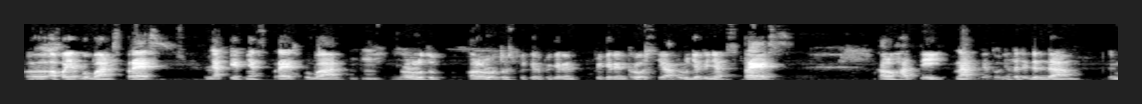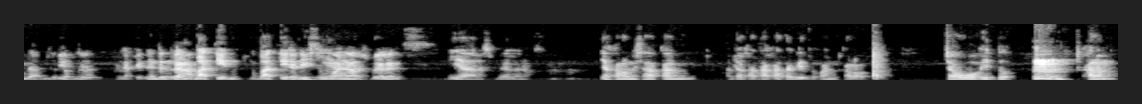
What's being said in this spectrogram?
eh, apa ya beban stres. Penyakitnya stres beban. Iya. kalau lu tuh kalau lu terus pikir-pikirin pikirin terus ya lu jadinya stres. Kalau hati nah jatuhnya tadi dendam. Dendam gitu penyakitnya dan dendam. batin batin jadi semuanya harus balance. Iya harus balance. Ya kalau misalkan ada kata-kata gitu kan kalau cowok itu kalem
